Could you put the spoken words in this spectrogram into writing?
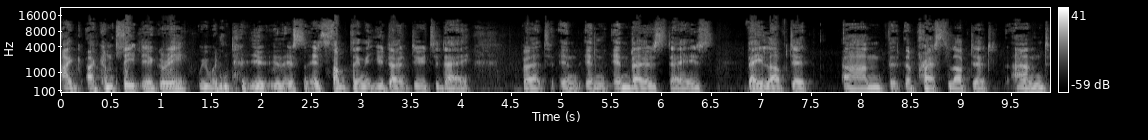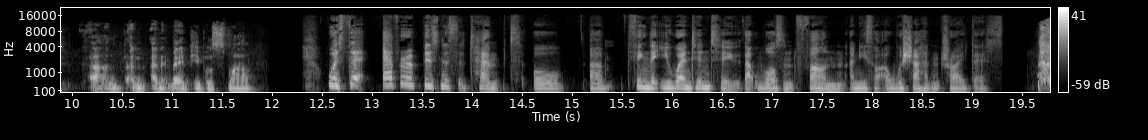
I, I completely agree. We wouldn't, it's, it's something that you don't do today. But in, in, in those days, they loved it. And the, the press loved it. And, and, and, and it made people smile. Was there ever a business attempt or um, thing that you went into that wasn't fun and you thought, I wish I hadn't tried this?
